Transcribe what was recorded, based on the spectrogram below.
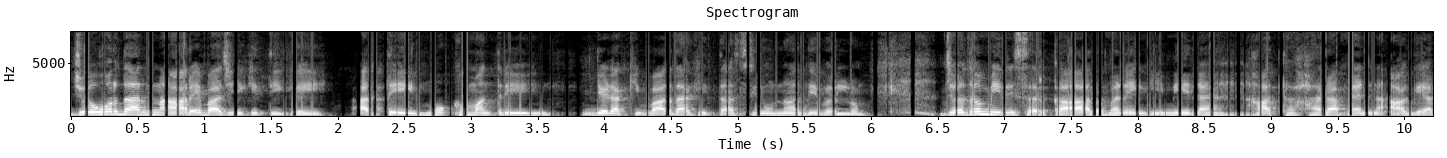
ਜ਼ੋਰਦਾਰ ਨਾਅਰੇਬਾਜ਼ੀ ਕੀਤੀ ਗਈ ਅਤੇ ਮੁੱਖ ਮੰਤਰੀ ਜਿਹੜਾ ਕਿ ਵਾਅਦਾ ਕੀਤਾ ਸੀ ਉਹਨਾਂ ਦੇ ਵੱਲੋਂ ਜਦੋਂ ਮੇਰੀ ਸਰਕਾਰ ਬਣੇਗੀ, ਮੇਰਾ ਹੱਥ ਹਰਾ ਪੈਨ ਆ ਗਿਆ,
